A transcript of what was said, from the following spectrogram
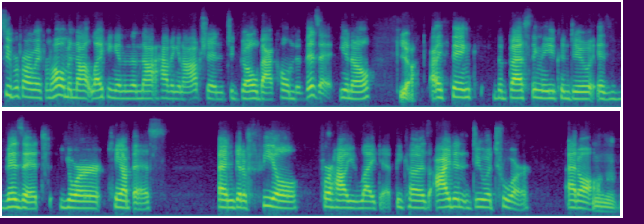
super far away from home and not liking it and then not having an option to go back home to visit, you know? Yeah. I think the best thing that you can do is visit your campus and get a feel for how you like it because I didn't do a tour at all. Mhm.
